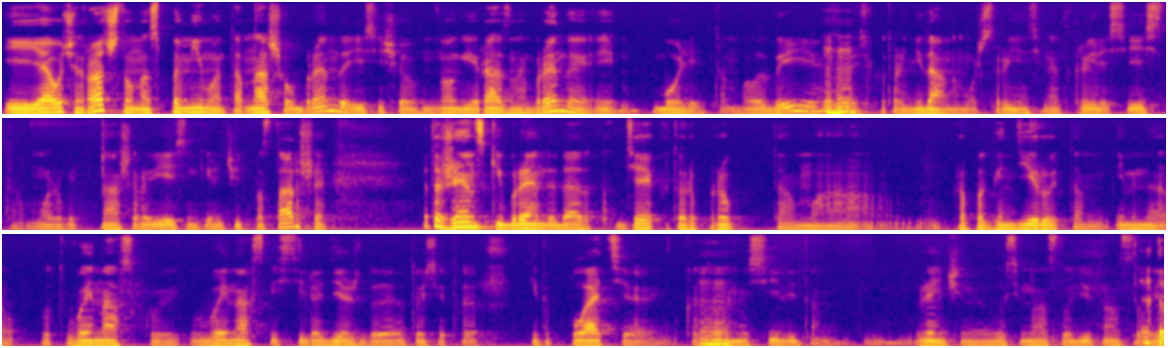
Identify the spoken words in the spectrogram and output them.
И я очень рад, что у нас помимо там нашего бренда есть еще многие разные бренды и более там молодые, Мгм. то есть, которые недавно, может, сравнительно открылись, есть там, может быть, наши ровесники или чуть постарше. Это женские бренды, да, те, которые про- там а, пропагандируют там именно вот войнавскую, войнавский стиль одежды, да, то есть это какие-то платья, которые Мгм. носили там женщины 18-19 Это века.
